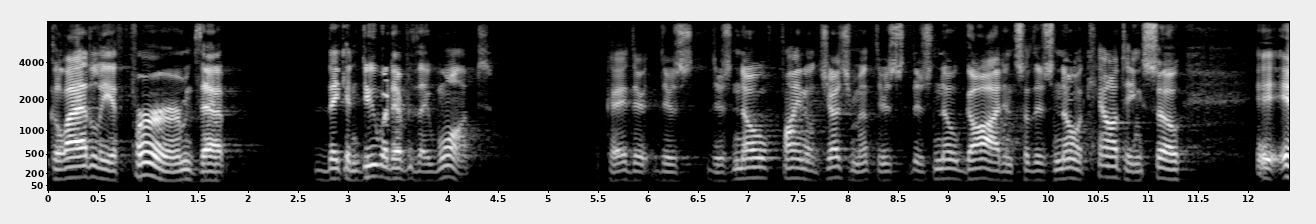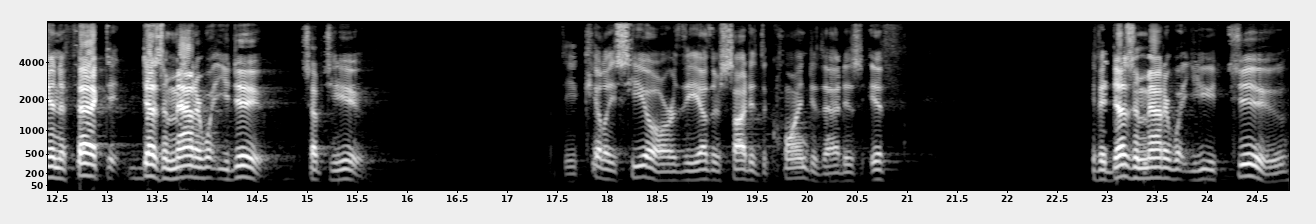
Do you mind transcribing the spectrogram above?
gladly affirm that they can do whatever they want. Okay, there, there's, there's no final judgment, there's, there's no God, and so there's no accounting. So In effect, it doesn't matter what you do, it's up to you. But The Achilles heel, or the other side of the coin to that, is if, if it doesn't matter what you do,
